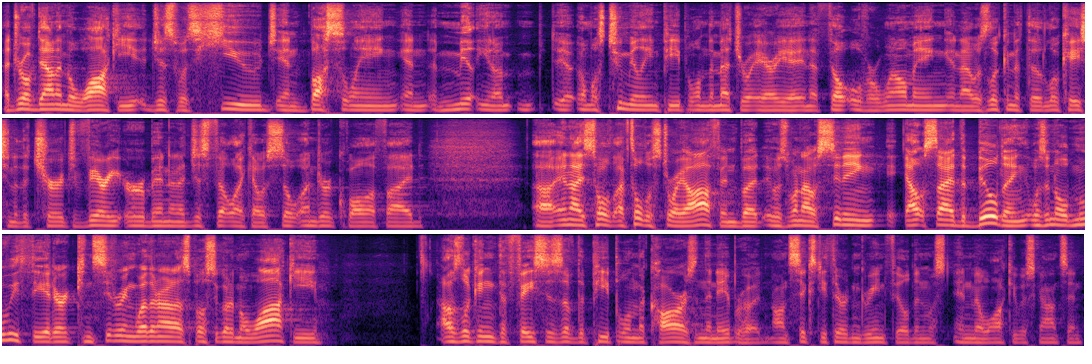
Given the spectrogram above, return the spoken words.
I drove down to Milwaukee. It just was huge and bustling, and you know, almost two million people in the metro area, and it felt overwhelming. And I was looking at the location of the church, very urban, and I just felt like I was so underqualified. Uh, and I told I've told the story often, but it was when I was sitting outside the building. It was an old movie theater, considering whether or not I was supposed to go to Milwaukee. I was looking at the faces of the people in the cars in the neighborhood on 63rd and Greenfield in, in Milwaukee, Wisconsin,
